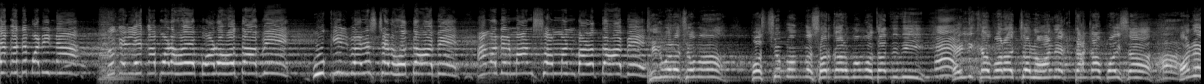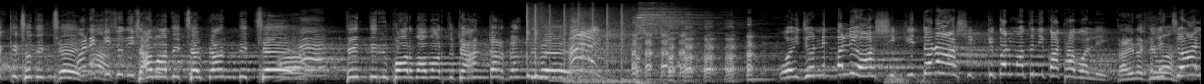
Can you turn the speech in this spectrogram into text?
দেখাতে পারি না তোকে লেখাপড়া হয়ে বড় হতে হবে উকিল ব্যারিস্টার হতে হবে আমাদের মান সম্মান বাড়াতে হবে ঠিক বলেছ মা? পশ্চিমবঙ্গ সরকার মমতা দিদি হ্যাঁ। এই লেখাপড়ার জন্য অনেক টাকা পয়সা অনেক কিছু দিচ্ছে। জামা দিচ্ছে প্যান্ট দিচ্ছে। হ্যাঁ। তিন দিন পর বাবার দুটো আন্ডার প্যান্ট দিবে। ওই জন্য বলি অশিক্ষিতরা অশিক্ষিতর মতনই কথা বলে। তাই তাহলে মা? চল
